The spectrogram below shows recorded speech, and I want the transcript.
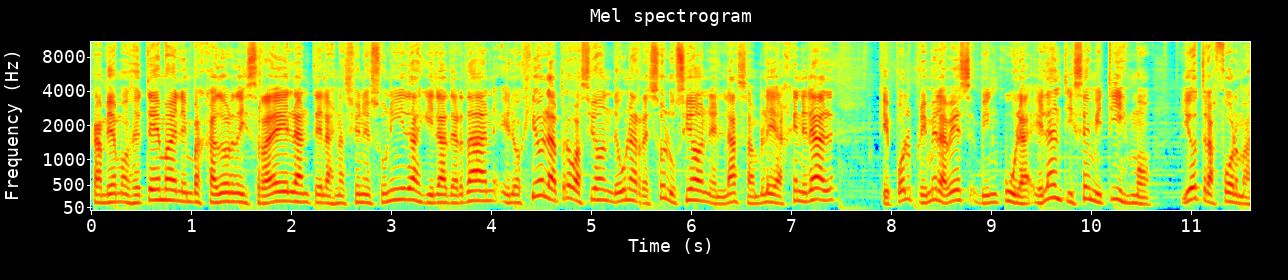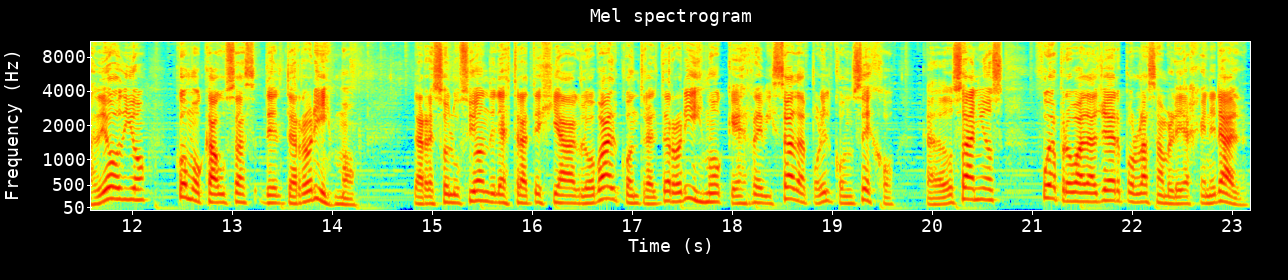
Cambiamos de tema. El embajador de Israel ante las Naciones Unidas, Gilad Erdan, elogió la aprobación de una resolución en la Asamblea General que por primera vez vincula el antisemitismo y otras formas de odio como causas del terrorismo. La resolución de la Estrategia Global contra el Terrorismo, que es revisada por el Consejo cada dos años, fue aprobada ayer por la Asamblea General.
